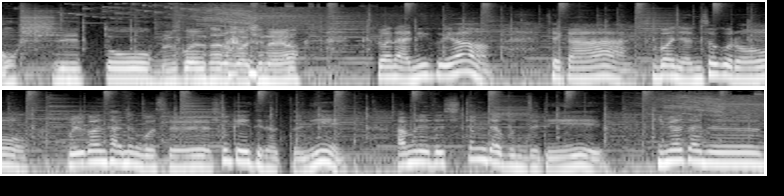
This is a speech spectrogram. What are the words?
혹시 또 물건 사러 가시나요? 그건 아니고요. 제가 두 번 연속으로 물건 사는 곳을 소개해 드렸더니 아무래도 시청자분들이 김 여사는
